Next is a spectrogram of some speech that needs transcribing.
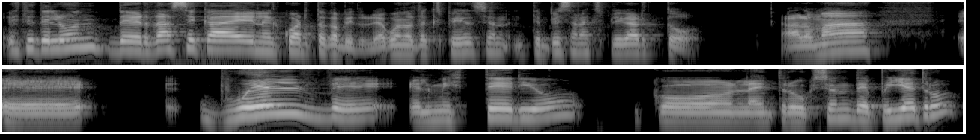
este telón de verdad se cae en el cuarto capítulo, ya cuando te, empiezan, te empiezan a explicar todo. A lo más eh, vuelve el misterio con la introducción de Pietro,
